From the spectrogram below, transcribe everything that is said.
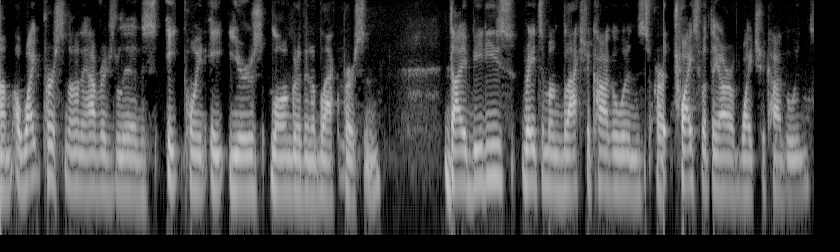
um, a white person on average lives 8.8 years longer than a black person. Diabetes rates among black Chicagoans are twice what they are of white Chicagoans.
